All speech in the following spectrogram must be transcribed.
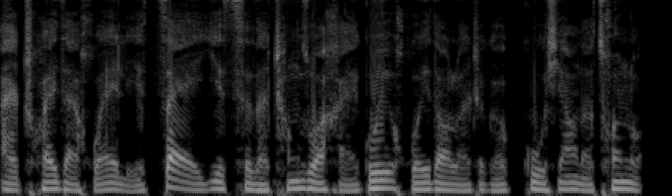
哎，揣在怀里，再一次的乘坐海龟回到了这个故乡的村落。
